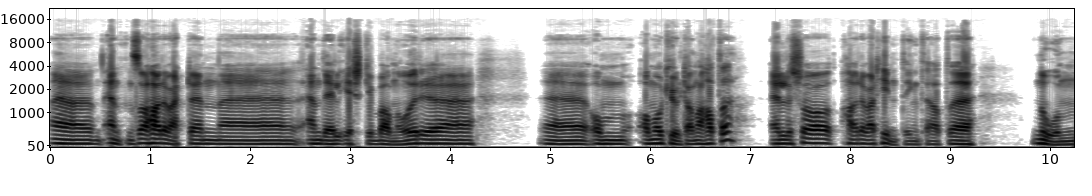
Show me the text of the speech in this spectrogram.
Uh, enten så har det vært en, uh, en del irske banneord eh, eh, om, om hvor kult han har hatt det, eller så har det vært hinting til at eh, noen,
